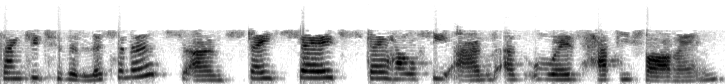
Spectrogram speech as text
Thank you to the listeners. Um, stay safe, stay healthy, and as always, happy farming.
